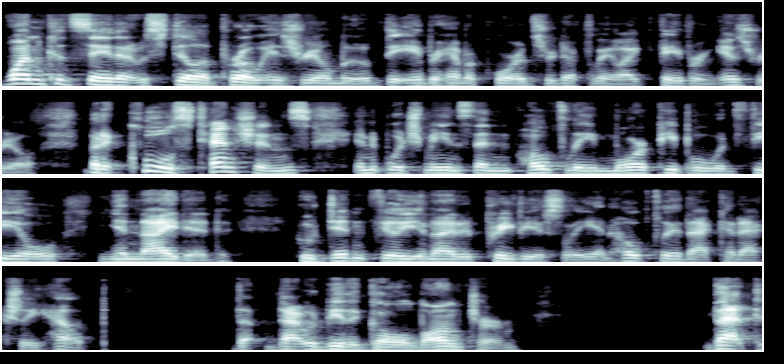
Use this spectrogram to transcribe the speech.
One could say that it was still a pro-Israel move. The Abraham Accords are definitely like favoring Israel, but it cools tensions, and which means then hopefully more people would feel united who didn't feel united previously, and hopefully that could actually help. That that would be the goal long term. That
